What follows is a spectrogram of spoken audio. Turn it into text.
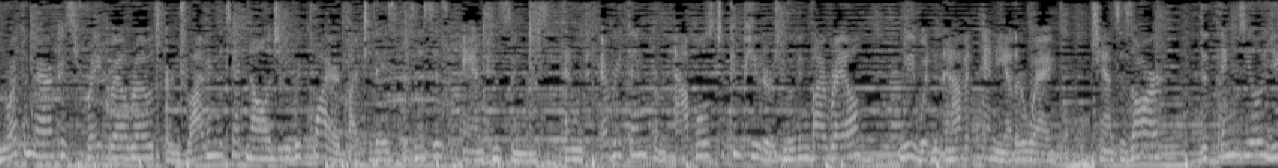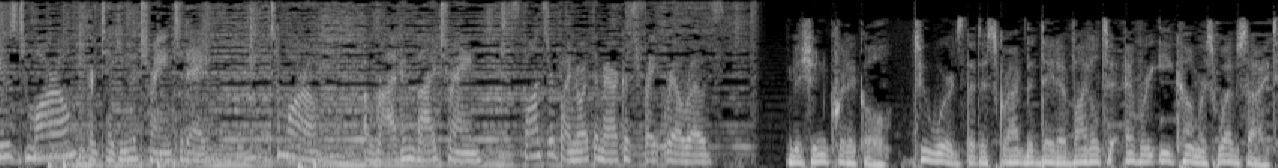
North America's freight railroads are driving the technology required by today's businesses and consumers. And with everything from apples to computers moving by rail, we wouldn't have it any other way. Chances are, the things you'll use tomorrow are taking the train today. Tomorrow, arriving by train. Sponsored by North America's Freight Railroads. Mission critical. Two words that describe the data vital to every e-commerce website.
